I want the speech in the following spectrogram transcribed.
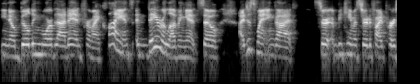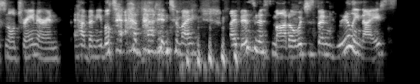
you know building more of that in for my clients and they were loving it. So i just went and got cert- became a certified personal trainer and have been able to add that into my my business model, which has been really nice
